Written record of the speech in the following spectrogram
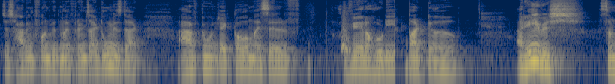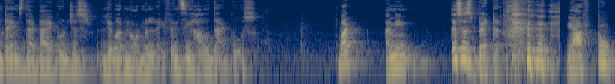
just having fun with my friends, I do miss that. I have to like cover myself, wear a hoodie, but uh, I really wish sometimes that I could just live a normal life and see how that goes. But I mean, this is better. you have to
